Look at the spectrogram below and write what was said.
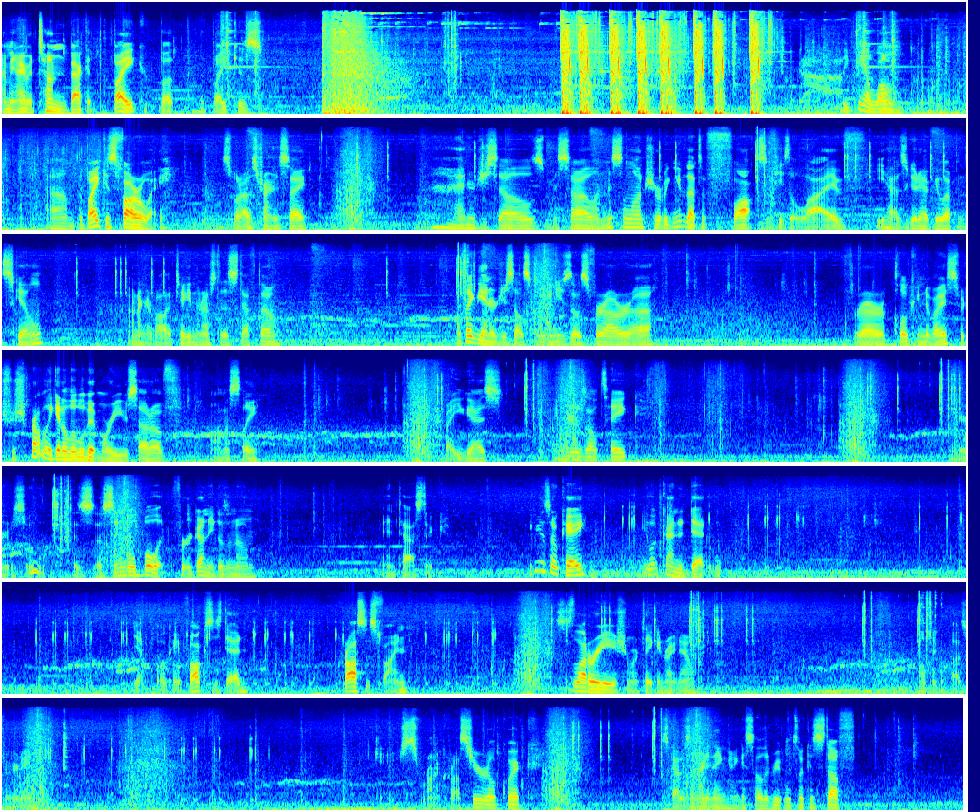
I mean, I have a ton back at the bike, but the bike is... Leave me alone. Um, the bike is far away. That's what I was trying to say. Energy cells, missile, and missile launcher. We can give that to Fox if he's alive. He has a good heavy weapon skill. I'm not gonna bother taking the rest of this stuff, though. I'll take the energy cells, because we can use those for our, uh, for our cloaking device, which we should probably get a little bit more use out of, honestly. What about you guys? Fingers I'll take. Here's, ooh, has a single bullet for a gun he doesn't own. Fantastic. You guys okay? You look kind of dead. Ooh. Yep, okay, Fox is dead. Cross is fine. This is a lot of radiation we're taking right now. I'll take a plasma grenade. Okay, just run across here real quick. Scott isn't anything. I guess other people took his stuff.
